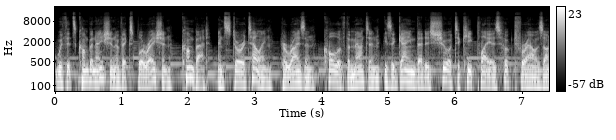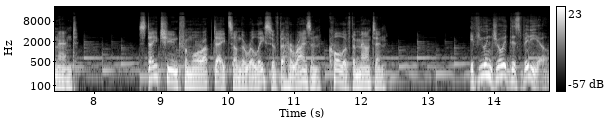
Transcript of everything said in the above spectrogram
With its combination of exploration, combat, and storytelling, Horizon Call of the Mountain is a game that is sure to keep players hooked for hours on end. Stay tuned for more updates on the release of the Horizon Call of the Mountain. If you enjoyed this video,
